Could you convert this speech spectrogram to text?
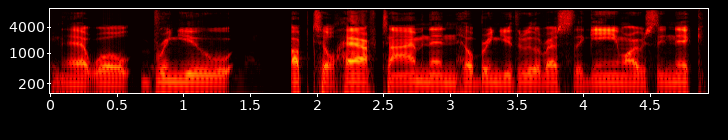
That will bring you up till halftime, and then he'll bring you through the rest of the game. Obviously, Nick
